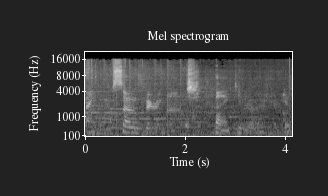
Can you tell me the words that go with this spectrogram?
Thank you so very much. Thank you.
